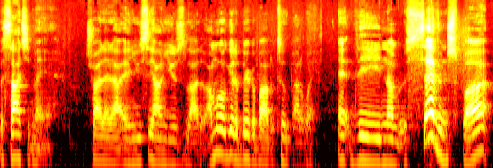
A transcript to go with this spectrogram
Versace Man. Try that out, and you see I use a lot of. I'm gonna get a bigger bottle too, by the way. At the number seven spot,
